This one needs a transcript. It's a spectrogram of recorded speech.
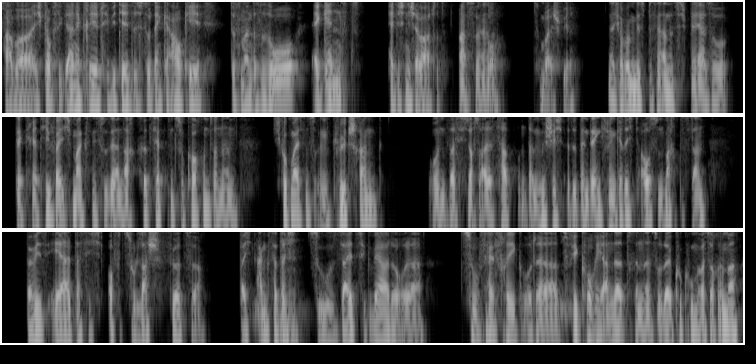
Aber ich glaube, es liegt an der Kreativität, dass ich so denke, ah, okay, dass man das so ergänzt, hätte ich nicht erwartet. Achso, ja. So, zum Beispiel. Ja, ich glaube, bei mir ist es ein bisschen anders. Ich bin eher so der Kreativ, weil ich mag es nicht so sehr nach Rezepten zu kochen, sondern ich gucke meistens so in den Kühlschrank und was ich noch so alles hab und dann mische ich, also dann denke ich mir ein Gericht aus und mache das dann. Bei mir ist eher, dass ich oft zu lasch würze, weil ich Angst habe, dass ich zu salzig werde oder zu pfeffrig oder zu viel Koriander drin ist oder Kurkuma, was auch immer.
